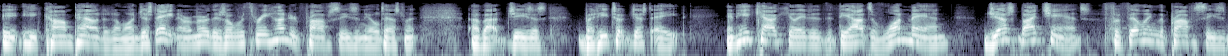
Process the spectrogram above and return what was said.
he he compounded them on just eight. Now remember, there's over 300 prophecies in the Old Testament about Jesus, but he took just eight, and he calculated that the odds of one man, just by chance, fulfilling the prophecies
